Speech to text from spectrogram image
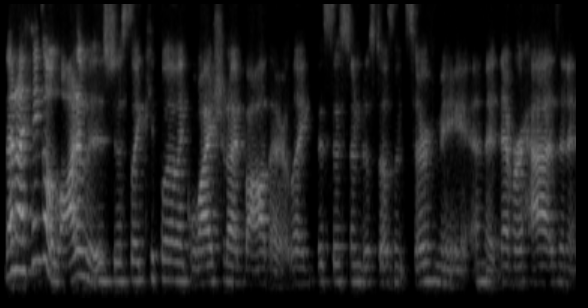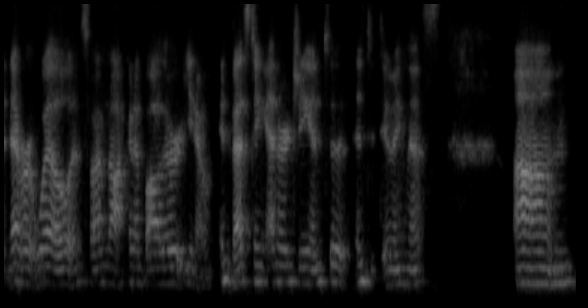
then I think a lot of it is just like people are like, why should I bother? Like the system just doesn't serve me and it never has and it never will. And so I'm not gonna bother, you know, investing energy into into doing this. Um,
